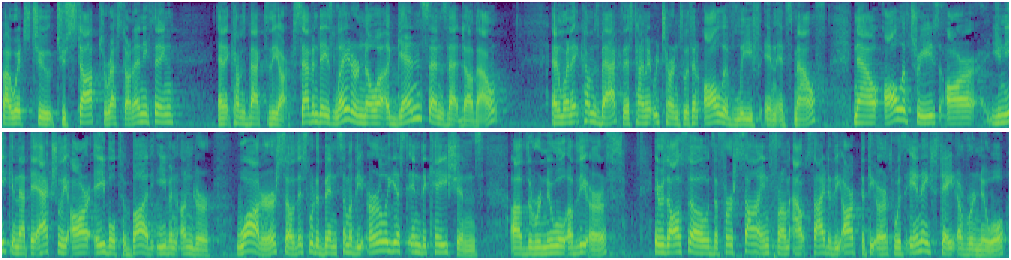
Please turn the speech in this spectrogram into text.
by which to, to stop, to rest on anything, and it comes back to the ark. Seven days later, Noah again sends that dove out. And when it comes back, this time it returns with an olive leaf in its mouth. Now, olive trees are unique in that they actually are able to bud even under water. So, this would have been some of the earliest indications of the renewal of the earth. It was also the first sign from outside of the ark that the earth was in a state of renewal,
